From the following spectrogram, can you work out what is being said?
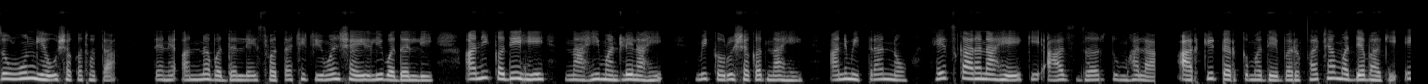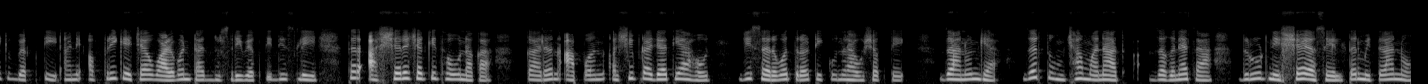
जुळवून घेऊ शकत होता. त्याने अन्न बदलले स्वतःची जीवनशैली बदलली आणि कधीही नाही म्हटले नाही मी करू शकत नाही. आणि मित्रांनो हेच कारण आहे की आज जर तुम्हाला आर्किटर्कमध्ये बर्फाच्या मध्यभागी एक व्यक्ती आणि आफ्रिकेच्या वाळवंटात दुसरी व्यक्ती दिसली तर आश्चर्यचकित होऊ नका. कारण आपण अशी प्रजाती आहोत जी सर्वत्र टिकून राहू शकते. जाणून घ्या जर तुमच्या मनात जगण्याचा दृढ निश्चय असेल तर मित्रांनो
